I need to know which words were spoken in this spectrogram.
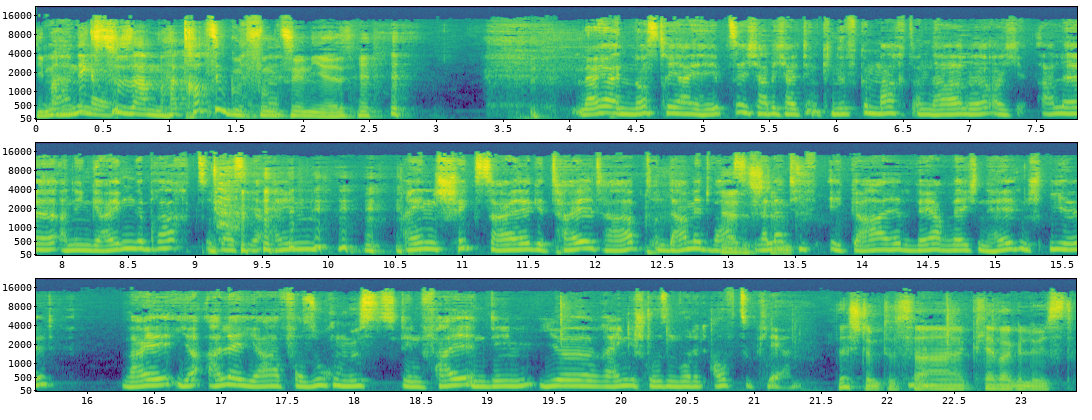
Die machen ja, nichts genau. zusammen, hat trotzdem gut funktioniert. Naja, in Nostria erhebt sich, habe ich halt den Kniff gemacht und habe euch alle an den Geigen gebracht, sodass ihr ein, ein Schicksal geteilt habt und damit war ja, es relativ stimmt. egal, wer welchen Helden spielt, weil ihr alle ja versuchen müsst, den Fall, in dem ihr reingestoßen wurdet, aufzuklären. Das stimmt, das war ja. clever gelöst.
